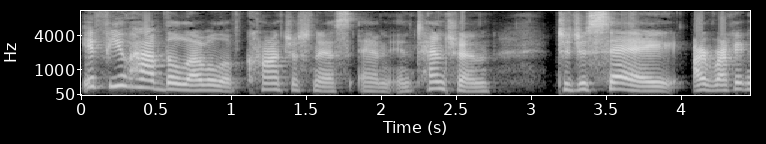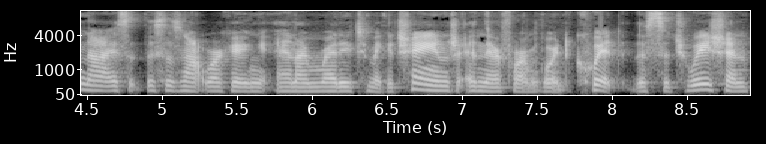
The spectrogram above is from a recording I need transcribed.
if you have the level of consciousness and intention to just say, I recognize that this is not working and I'm ready to make a change and therefore I'm going to quit this situation,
